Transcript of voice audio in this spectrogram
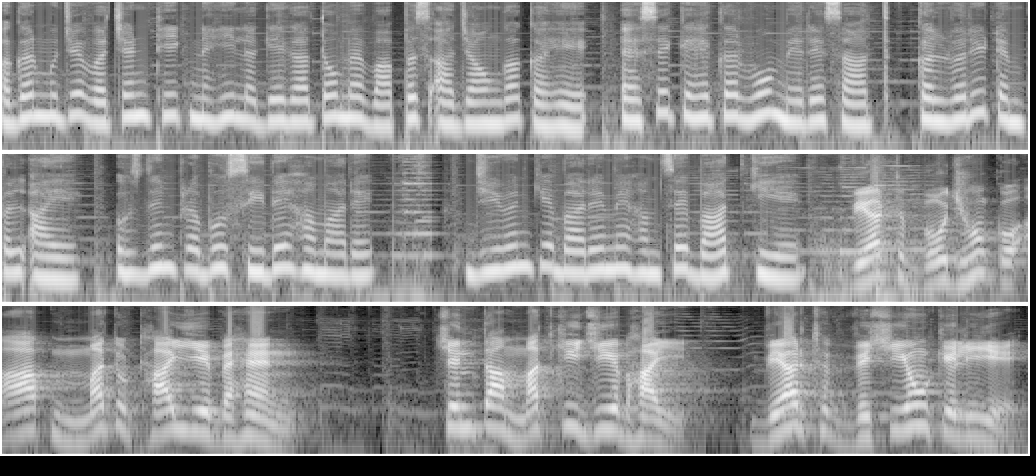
अगर मुझे वचन ठीक नहीं लगेगा तो मैं वापस आ जाऊँगा, कहे। ऐसे कहकर वो मेरे साथ कलवरी टेंपल आए। उस दिन प्रभु सीधे हमारे जीवन के बारे में हमसे बात किए। व्यर्थ बोझों को आप मत उठाइए, बहन। चिंता मत कीजिए भाई, व्यर्थ विषयों के लिए।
